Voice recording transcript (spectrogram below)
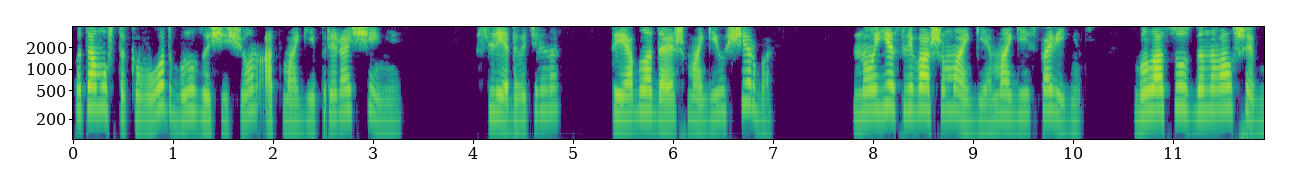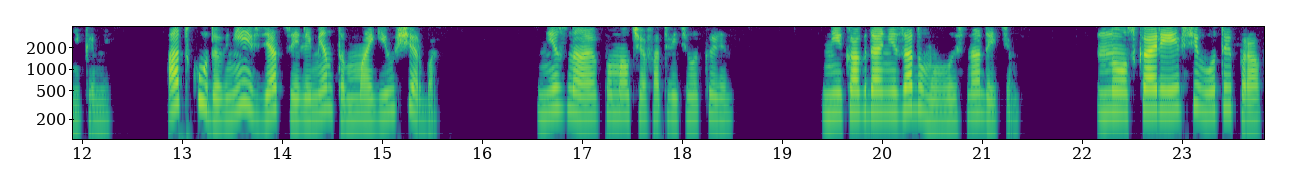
потому что Квот был защищен от магии приращения. Следовательно, ты обладаешь магией ущерба. Но если ваша магия, магия исповедниц, была создана волшебниками, откуда в ней взяться элементом магии ущерба? Не знаю, помолчав, ответила Кэлен. Никогда не задумывалась над этим. Но, скорее всего, ты прав.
